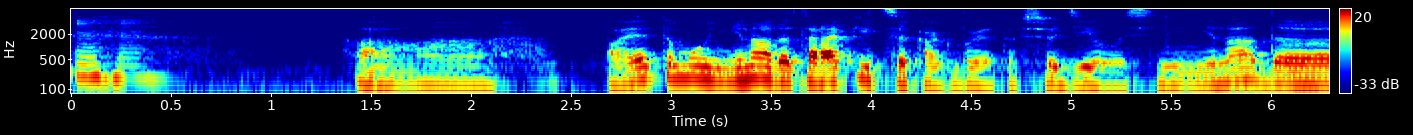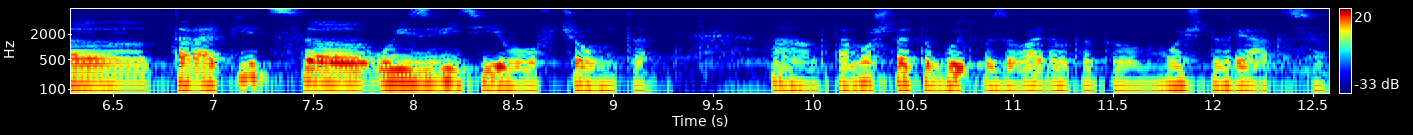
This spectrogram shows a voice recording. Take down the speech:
Угу. А, поэтому не надо торопиться как бы это все делать, не надо торопиться уязвить его в чем-то, а, потому что это будет вызывать вот эту мощную реакцию.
